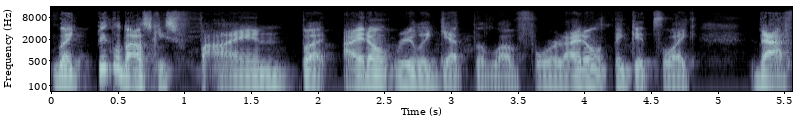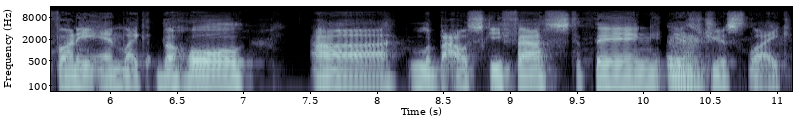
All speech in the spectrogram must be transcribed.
like Big Lebowski's fine, but I don't really get the love for it. I don't think it's like that funny and like the whole uh Lebowski Fest thing is just like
